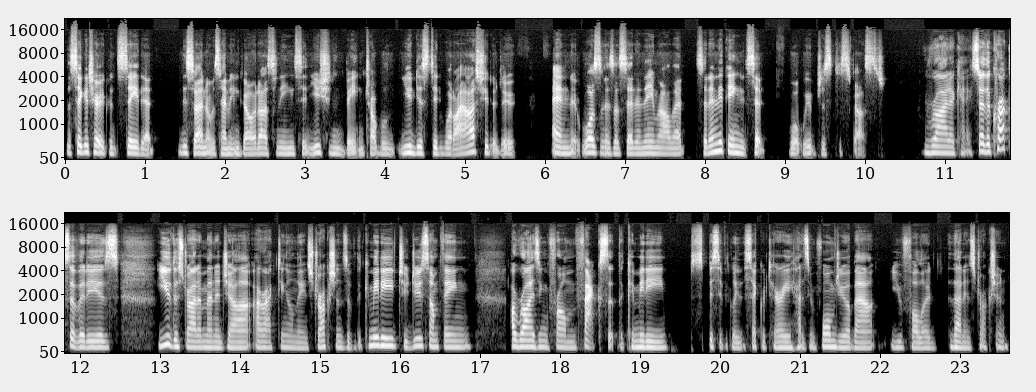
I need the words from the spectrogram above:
the secretary could see that this owner was having a go at us. And he said, You shouldn't be in trouble. You just did what I asked you to do. And it wasn't, as I said, an email that said anything except what we've just discussed. Right. Okay. So the crux of it is you, the strata manager, are acting on the instructions of the committee to do something. arising from facts that the committee, specifically the secretary, has informed you about. You've followed that instruction.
